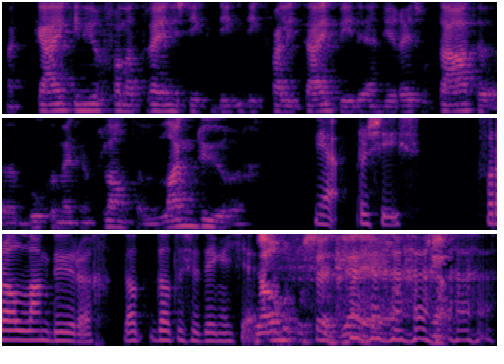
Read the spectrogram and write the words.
Maar kijk in ieder geval naar trainers die, die, die kwaliteit bieden en die resultaten uh, boeken met hun klanten. Langdurig. Ja, precies. Vooral langdurig. Dat, dat is het dingetje. Ja, 100%. Ja, ja, ja. ja.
